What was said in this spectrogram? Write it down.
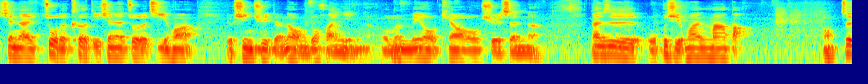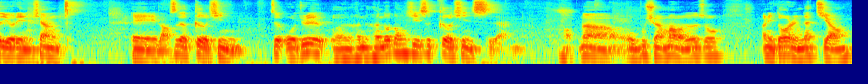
现在做的课题、现在做的计划有兴趣的，那我们都欢迎了。我们没有挑学生呢，但是我不喜欢妈宝，哦，这有点像诶、老师的个性，这我觉得很很多东西是个性使然的。好，那我不喜欢妈宝，就是说啊，你都要人家教。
